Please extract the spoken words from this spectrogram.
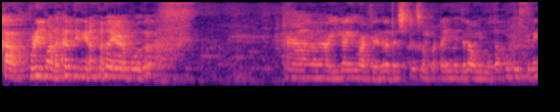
ಖಾರದ ಪುಡಿ ಮಾಡಕತ್ತೀನಿ ಅಂತಲೇ ಹೇಳ್ಬೋದು. ಈಗ ಏನು ಮಾಡ್ತೀನಿ ಅಂದರೆ ಅದಷ್ಟು ಸ್ವಲ್ಪ ಟೈಮ್ ಐತಲ್ಲ ಅವನಿಗೆ ಓದಕ್ಕೆ ಕುಂದಿರ್ಸ್ತೀನಿ.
